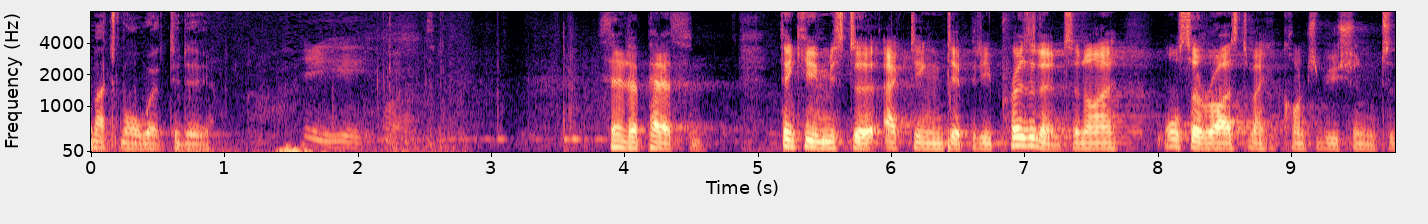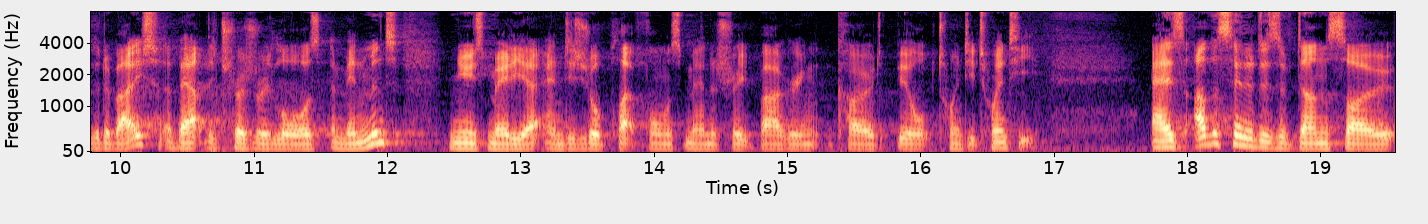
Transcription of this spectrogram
much more work to do. Senator Patterson. Thank you, Mr Acting Deputy President. And I also rise to make a contribution to the debate about the Treasury Laws Amendment, News Media and Digital Platforms Mandatory Bargaining Code Bill 2020. As other senators have done so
